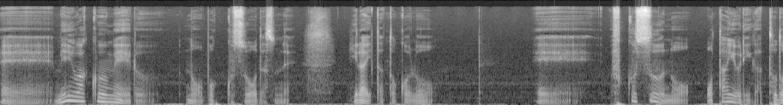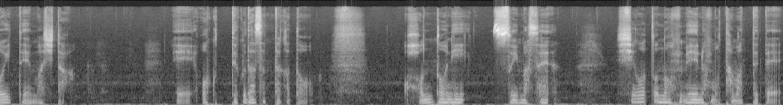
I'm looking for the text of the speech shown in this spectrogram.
えー、迷惑メールのボックスをですね、開いたところ、えー、複数のお便りが届いてました。えー、送ってくださった方、本当にすいません。仕事のメールも溜まってて、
